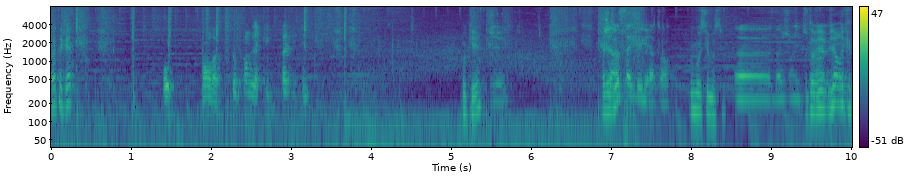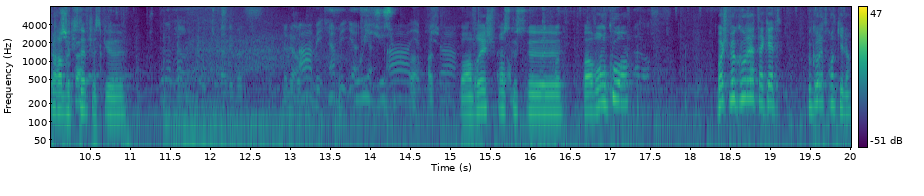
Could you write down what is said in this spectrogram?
Ouais, t'inquiète. Bon, on va plutôt prendre la clip, pas du tout. Ok. J'ai un sac de gars, toi. Moi aussi, moi aussi. Euh, bah j'en ai tué Attends, viens, viens récupérer un peu de stuff parce que. Ah, mais, ah, mais y'a. Oui, je suis- Ah. Bon, en vrai, je pense que ce. Bon, en vrai, on court, hein. Moi, je peux courir, t'inquiète. Je peux courir tranquille, hein.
